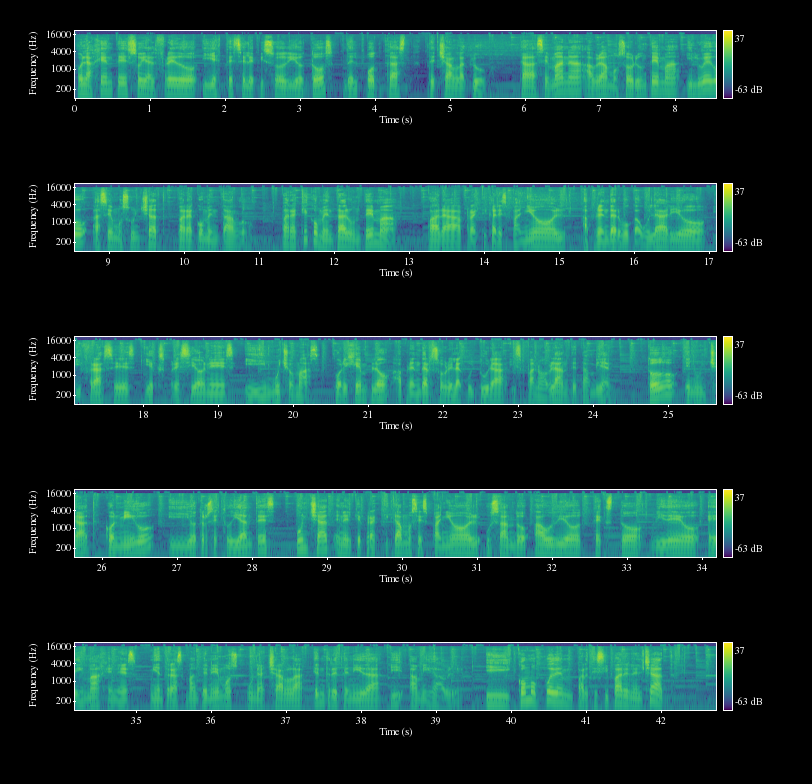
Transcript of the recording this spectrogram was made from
Hola gente, soy Alfredo y este es el episodio 2 del podcast de Charla Club. Cada semana hablamos sobre un tema y luego hacemos un chat para comentarlo. ¿Para qué comentar un tema? Para practicar español, aprender vocabulario y frases y expresiones y mucho más. Por ejemplo, aprender sobre la cultura hispanohablante también. Todo en un chat conmigo y otros estudiantes un chat en el que practicamos español usando audio, texto, video e imágenes mientras mantenemos una charla entretenida y amigable. ¿Y cómo pueden participar en el chat?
